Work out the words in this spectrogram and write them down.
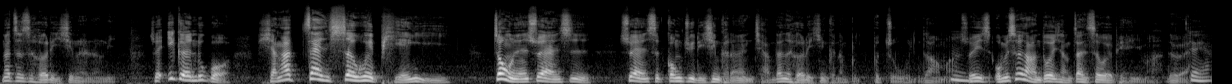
那这是合理性的能力。所以一个人如果想要占社会便宜，这种人虽然是虽然是工具理性可能很强，但是合理性可能不不足，你知道吗？所以我们社会上很多人想占社会便宜嘛，对不对？对啊。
